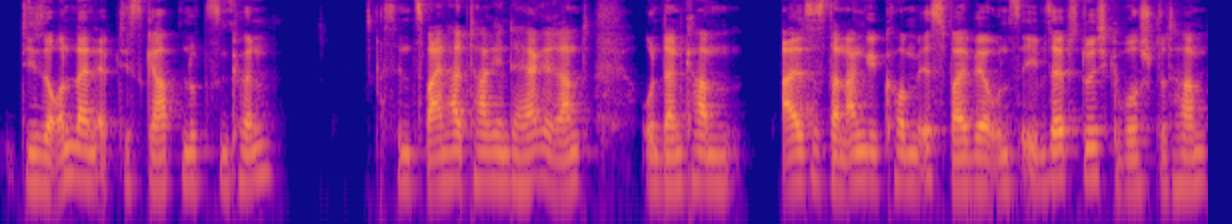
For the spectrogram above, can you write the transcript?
diese Online-App, die es gab, nutzen können. Sind zweieinhalb Tage hinterhergerannt und dann kam als es dann angekommen ist, weil wir uns eben selbst durchgewurschtelt haben,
